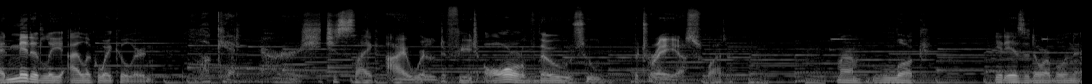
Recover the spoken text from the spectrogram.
Admittedly, I look way cooler. Look at her. She's just like, I will defeat all of those who betray us. What? Mom, look. It is adorable, isn't it?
